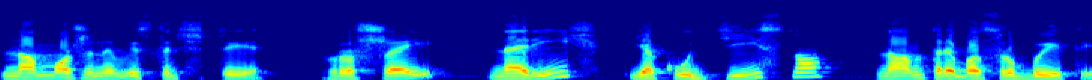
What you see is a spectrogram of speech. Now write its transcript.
нам може не вистачити грошей на річ, яку дійсно нам треба зробити.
